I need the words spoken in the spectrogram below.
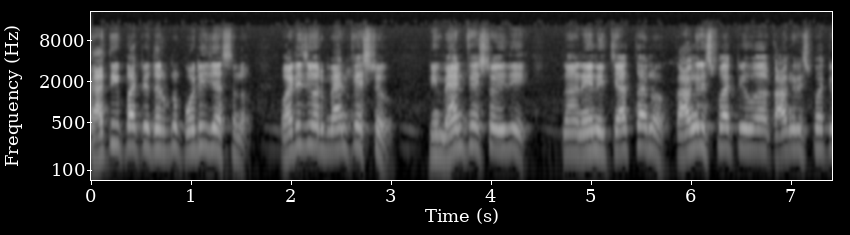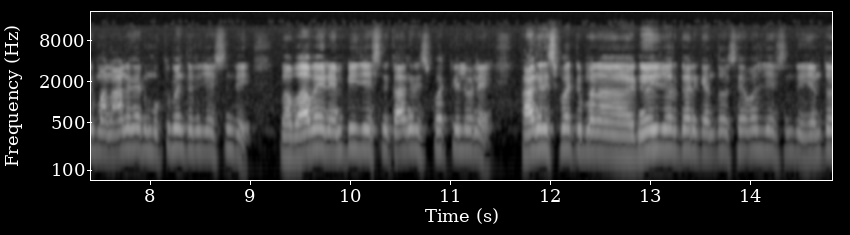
జాతీయ పార్టీ తరఫున పోటీ చేస్తున్నావు. What is your manifesto? నీ మేనిఫెస్టో ఇది. నా నేను ఇది చేస్తాను. కాంగ్రెస్ పార్టీ కాంగ్రెస్ పార్టీ మా నాన్నగారిని ముఖ్యమంత్రిని చేసింది. మా బాబాయ్ని ఎంపీ చేసింది కాంగ్రెస్ పార్టీలోనే. కాంగ్రెస్ పార్టీ మన నియోజకవర్గానికి ఎంతో సేవలు చేసింది ఎంతో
